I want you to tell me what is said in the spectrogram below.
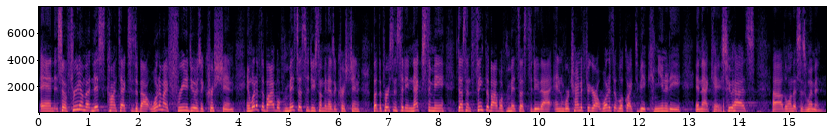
And so, freedom in this context is about what am I free to do as a Christian? And what if the Bible permits us to do something as a Christian, but the person sitting next to me doesn't think the Bible permits us to do that? And we're trying to figure out what does it look like to be a community in that case? Who has uh, the one that says women?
